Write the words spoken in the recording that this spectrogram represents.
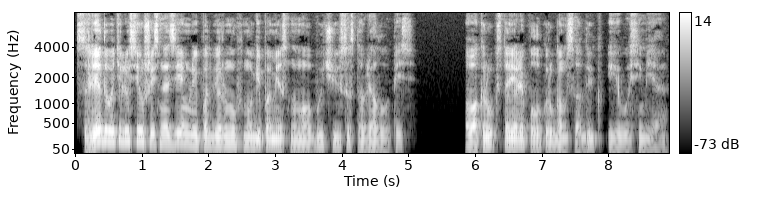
Следователь, усевшись на землю и подвернув ноги по местному обычаю, составлял опись. Вокруг стояли полукругом Садык и его семья.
